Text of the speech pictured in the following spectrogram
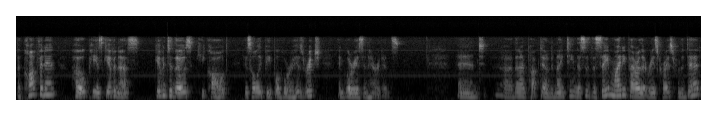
the confident hope he has given us, given to those he called, his holy people who are his rich and glorious inheritance. And uh, then I pop down to 19. This is the same mighty power that raised Christ from the dead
